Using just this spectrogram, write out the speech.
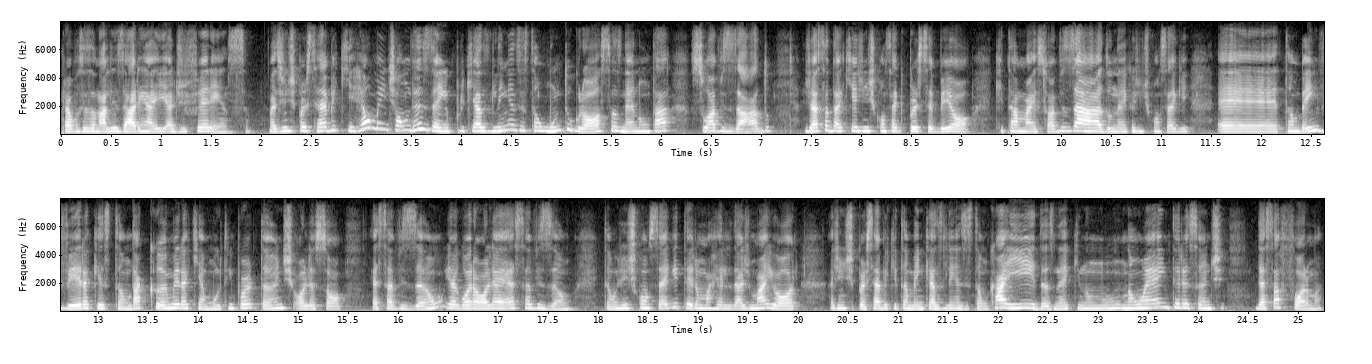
Para vocês analisarem aí a diferença. Mas a gente percebe que realmente é um desenho, porque as linhas estão muito grossas, né? Não tá suavizado. Já essa daqui a gente consegue perceber, ó, que tá mais suavizado, né? Que a gente consegue é, também ver a questão da câmera, que é muito importante. Olha só, essa visão e agora olha essa visão. Então a gente consegue ter uma realidade maior. A gente percebe aqui também que as linhas estão caídas, né? Que não, não é interessante dessa forma.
